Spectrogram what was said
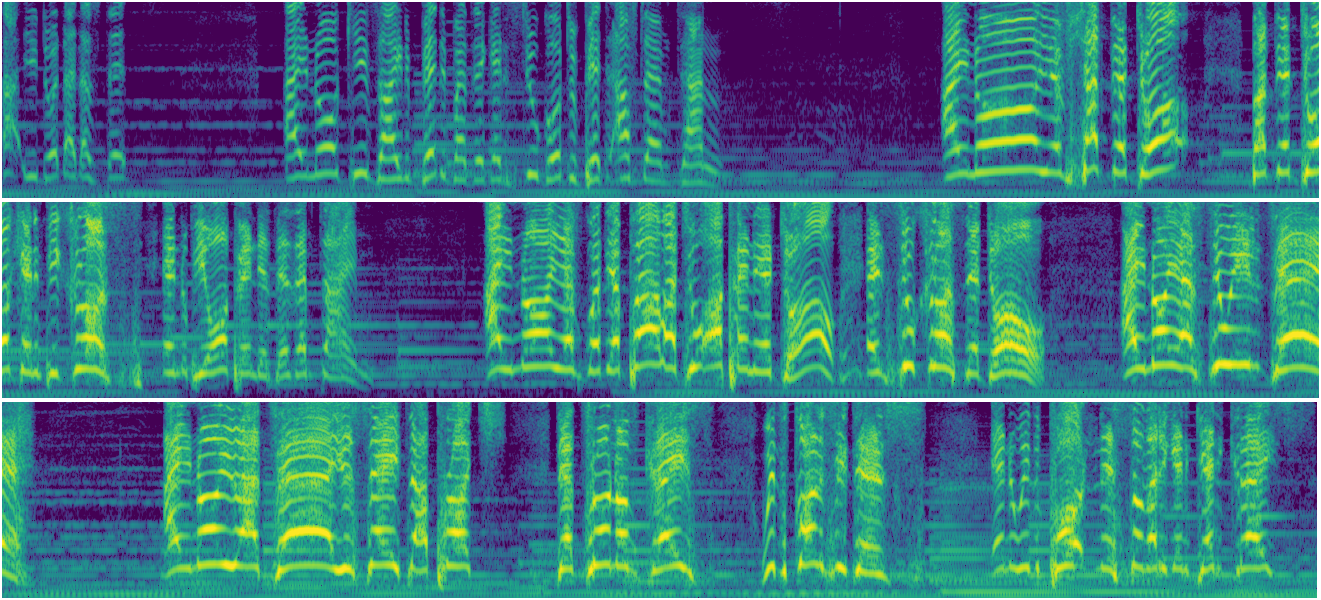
Ah, you don't understand. I know kids are in bed, but they can still go to bed after I'm done. I know you have shut the door, but the door can be closed and be opened at the same time. I know you have got the power to open a door and still close the door. I know you are still in there. I know you are there. You say approach the throne of grace with confidence and with boldness so that you can get grace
